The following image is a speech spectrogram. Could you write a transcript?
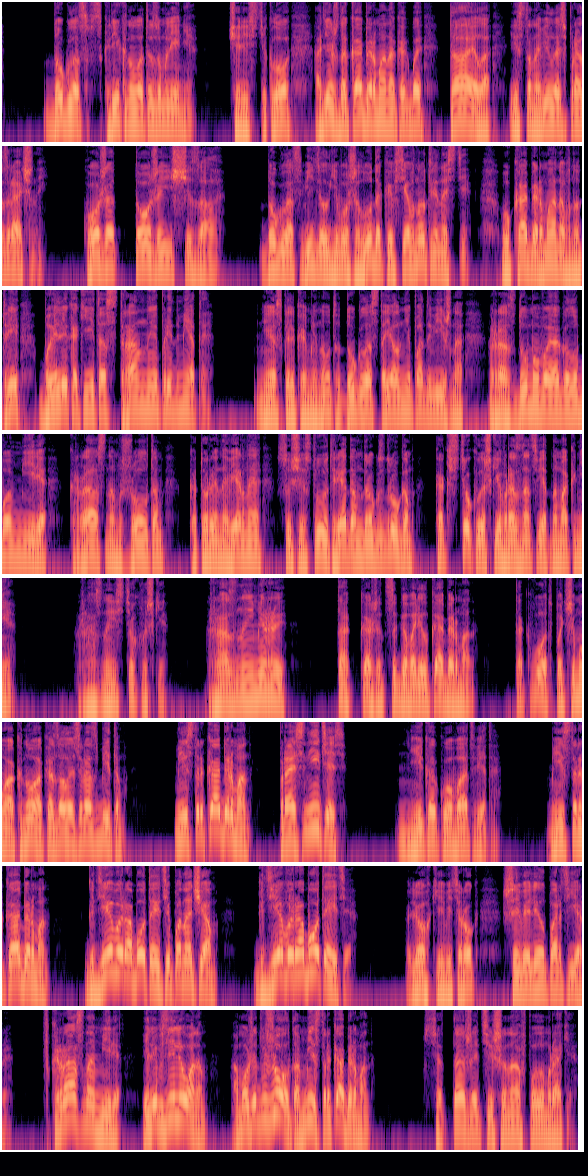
Дуглас вскрикнул от изумления. Через стекло одежда Кабермана как бы таяла и становилась прозрачной. Кожа тоже исчезала. Дуглас видел его желудок и все внутренности. У Кабермана внутри были какие-то странные предметы. Несколько минут Дуглас стоял неподвижно, раздумывая о голубом мире, красном, желтом, которые, наверное, существуют рядом друг с другом, как стеклышки в разноцветном окне. Разные стеклышки, разные миры. Так, кажется, говорил Каберман. Так вот, почему окно оказалось разбитым. «Мистер Каберман, проснитесь!» Никакого ответа. «Мистер Каберман, где вы работаете по ночам? Где вы работаете?» Легкий ветерок шевелил портьеры. «В красном мире или в зеленом, а может в желтом, мистер Каберман?» Все та же тишина в полумраке.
